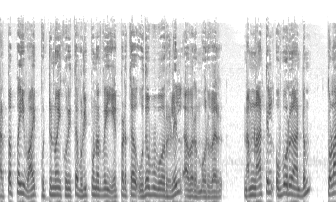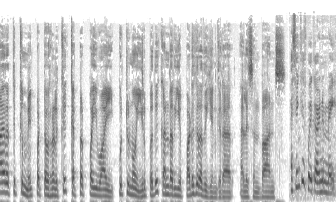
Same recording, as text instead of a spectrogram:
கற்பப்பை வாய் புற்றுநோய் குறித்த விழிப்புணர்வை ஏற்படுத்த உதவுபவர்களில் அவரும் ஒருவர். நம் நாட்டில் ஒவ்வொரு ஆண்டும் தொள்ளாயிரத்திற்கும் மேற்பட்டவர்களுக்கு கற்பப்பை வாய் புற்றுநோய் இருப்பது கண்டறியப்படுகிறது என்கிறார் அலிசன் பான்ஸ் I think if we're going to meet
